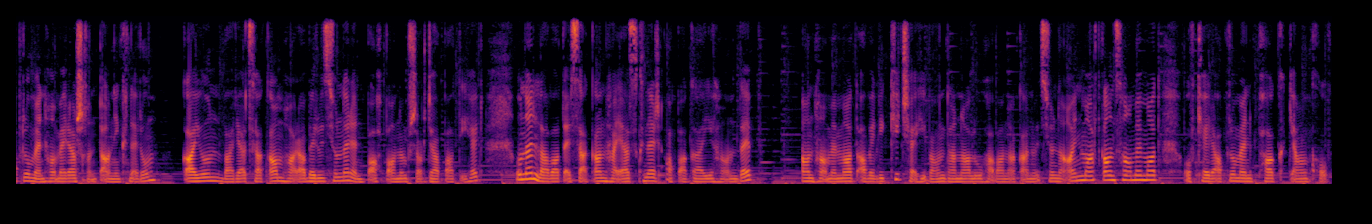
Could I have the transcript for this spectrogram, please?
ապրում են համերաշխ ընտանիքներում, կայուն բարյացակամ հարաբերություններ են պահպանում շրջապատի հետ, ունեն լավատեսական հայացքներ ապագայի հանդեպ, անհամեմատ ավելի քիչ է հիվանդանալու հավանականությունը այն մարդկանց համեմատ, ովքեր ապրում են փակ կյանքով։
